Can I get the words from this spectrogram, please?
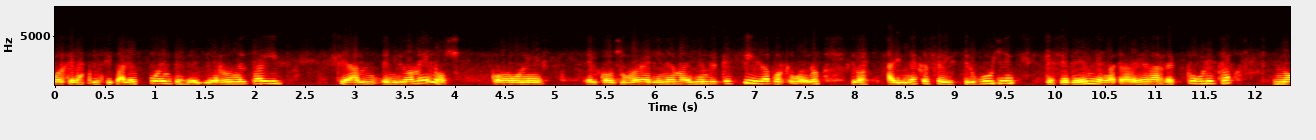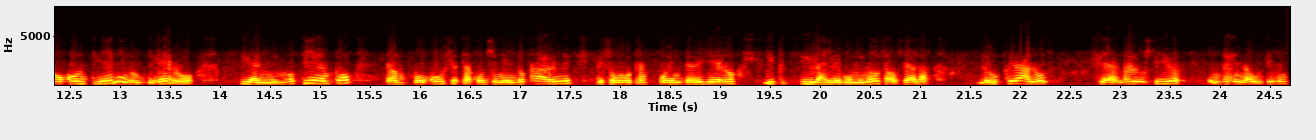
porque las principales fuentes de hierro en el país se han venido a menos, como es el consumo de harina de maíz enriquecida, porque bueno, las harinas que se distribuyen, que se venden a través de la red pública, no contienen hierro. Y al mismo tiempo tampoco se está consumiendo carne, que son otra fuente de hierro, y, y las leguminosas, o sea, los granos se han reducido en, la última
